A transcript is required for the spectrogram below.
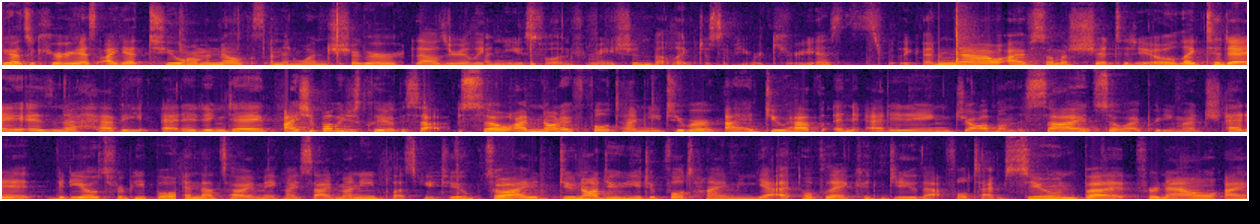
You guys are curious, I get two almond milks and then one sugar. That was really unuseful information, but like just if you were curious, it's really good. Now I have so much shit to do. Like today isn't a heavy editing day. I should probably just clear this up. So I'm not a full-time YouTuber. I do have an editing job on the side, so I pretty much edit videos for people and that's how I make my side money plus YouTube. So I do not do YouTube full-time yet. Hopefully I could do that full-time soon, but for now I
